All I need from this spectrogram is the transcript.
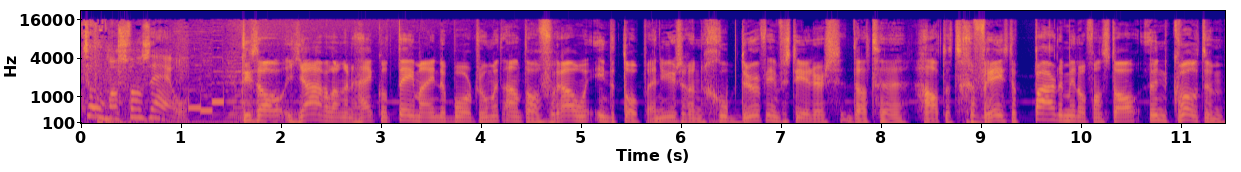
Thomas van Zeil. Het is al jarenlang een heikel thema in de boardroom, het aantal vrouwen in de top. En nu is er een groep durfinvesteerders dat uh, haalt het gevreesde paardenmiddel van stal, een quotum.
